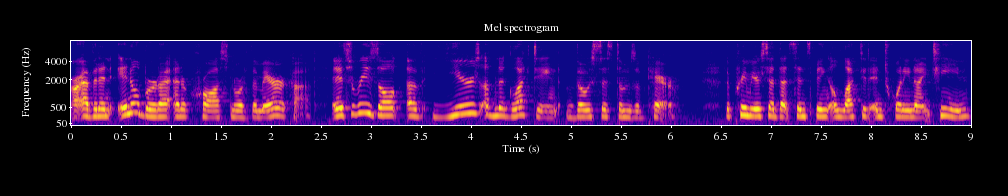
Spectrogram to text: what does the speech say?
are evident in Alberta and across North America, and it's a result of years of neglecting those systems of care. The Premier said that since being elected in 2019,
